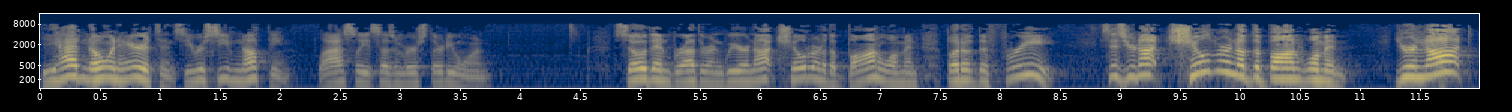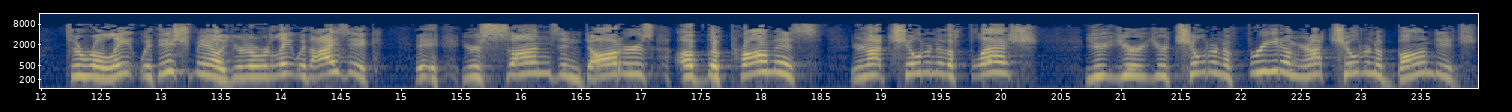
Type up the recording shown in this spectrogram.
he had no inheritance. He received nothing. Lastly, it says in verse 31 So then, brethren, we are not children of the bondwoman, but of the free. He says, You're not children of the bondwoman. You're not to relate with Ishmael. You're to relate with Isaac. Eh, eh, you're sons and daughters of the promise. You're not children of the flesh. You're, you're, you're children of freedom. You're not children of bondage.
